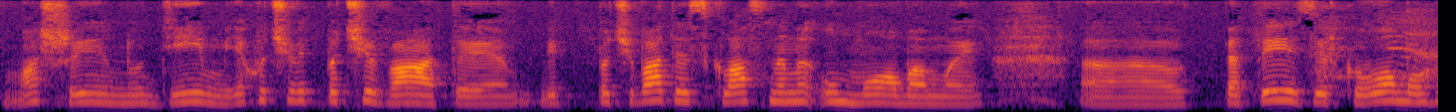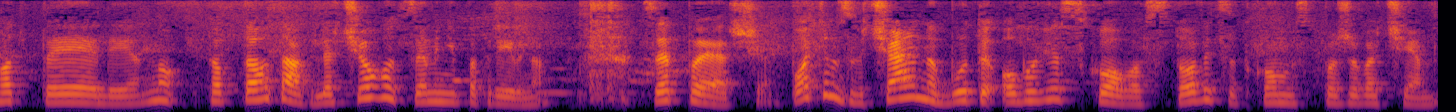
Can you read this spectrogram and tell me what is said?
машину, дім, я хочу відпочивати, відпочивати з класними умовами, в п'ятизірковому готелі. Ну, тобто, отак, для чого це мені потрібно? Це перше. Потім, звичайно, бути обов'язково 100% споживачем.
